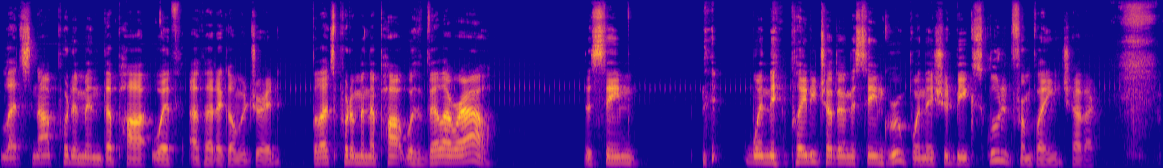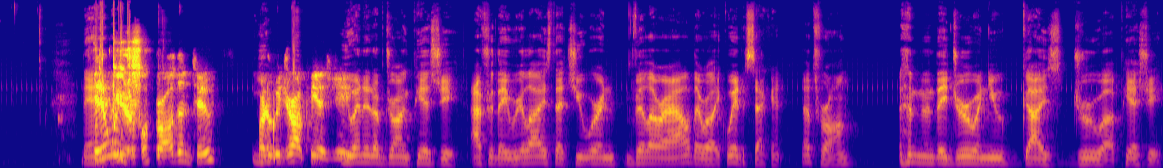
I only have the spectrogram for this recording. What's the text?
let's not put him in the pot with Atletico Madrid, but let's put him in the pot with Villarreal. The same when they played each other in the same group when they should be excluded from playing each other. They Didn't we up- draw them too? Or did we draw PSG? you ended up drawing PSG after they realized that you were in Villarreal. They were like, "Wait a second, that's wrong," and then they drew, and you guys drew uh, PSG.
